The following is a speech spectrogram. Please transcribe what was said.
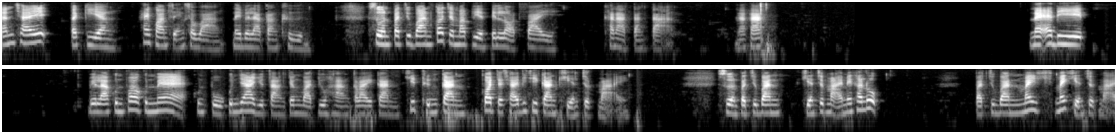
นั้นใช้ตะเกียงให้ความแสงสว่างในเวลากลางคืน ส่วนปัจจุบันก็จะมาเปลี่ยนเป็นหลอดไฟขนาดต่างๆนะคะ ในอดีต เวลาคุณพ่อคุณแม่ คุณปู่คุณย่าอยู่ต่างจังหวัดอยู่ห่างไกลกัน คิดถึงกันก็จะใช้วิธีการเขียนจดหมาย ส่วนปัจจุบันเขียนจดหมายไหมคะลูก ปัจจุบันไม่ไม่เขียนจดหมาย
